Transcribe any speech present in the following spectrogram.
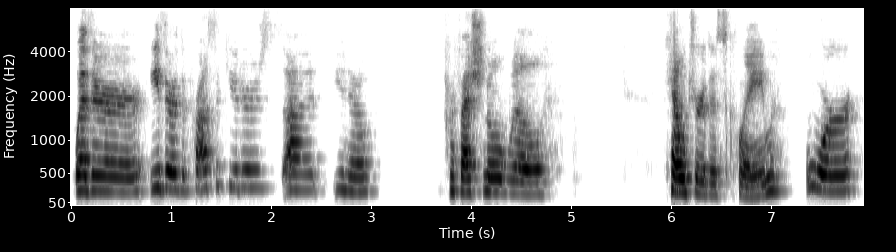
Whether either the prosecutors, uh, you know, professional will counter this claim, or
